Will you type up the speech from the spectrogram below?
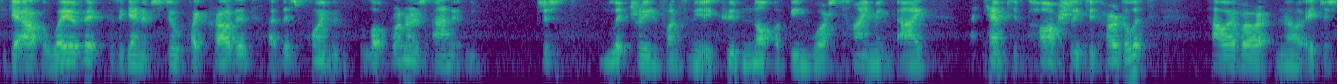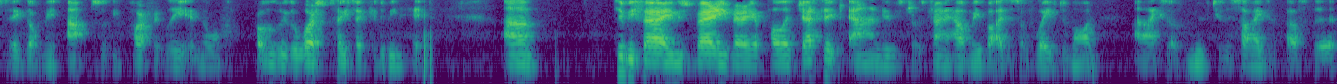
to get out of the way of it because, again, it was still quite crowded at this point with a lot of runners, and it was just literally in front of me. It could not have been worse timing. I attempted partially to hurdle it. However, no, it just it got me absolutely perfectly in the probably the worst place I could have been hit. Um, to be fair, he was very, very apologetic and he was trying to help me, but I just sort of waved him on and I sort of moved to the side of the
